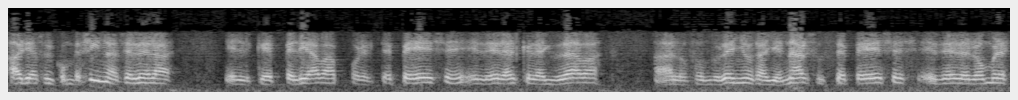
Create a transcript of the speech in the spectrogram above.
áreas circunvecinas. Él era el que peleaba por el TPS, él era el que le ayudaba a los hondureños a llenar sus TPS, él era el hombre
